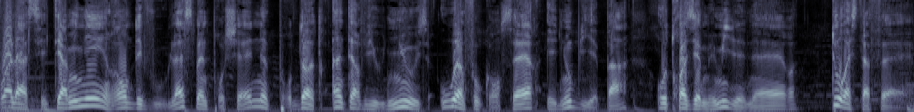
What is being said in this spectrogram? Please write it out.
Voilà, c'est terminé. Rendez-vous la semaine prochaine pour d'autres interviews, news ou info-concerts. Et n'oubliez pas, au troisième millénaire, tout reste à faire.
